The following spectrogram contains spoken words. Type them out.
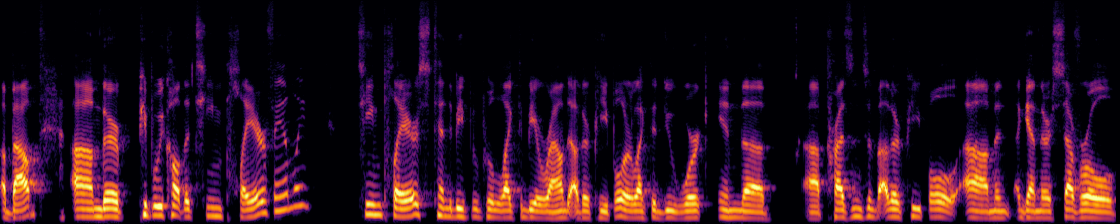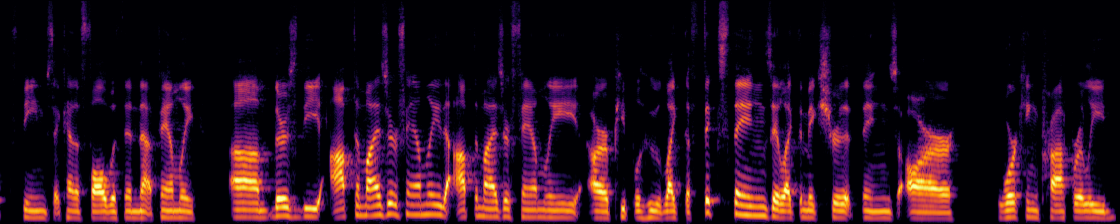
about. Um, there are people we call the team player family team players tend to be people who like to be around other people or like to do work in the uh, presence of other people. Um, and again, there are several themes that kind of fall within that family. Um, there's the optimizer family. The optimizer family are people who like to fix things. They like to make sure that things are working properly.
